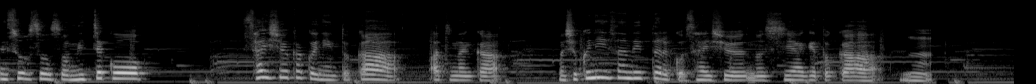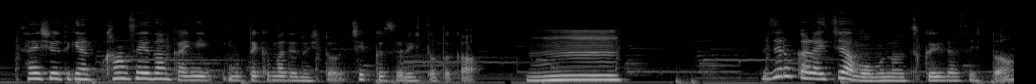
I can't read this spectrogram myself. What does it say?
えそうそうそうめっちゃこう最終確認とかあとなんか、まあ、職人さんで言ったらこう最終の仕上げとかうん。最終的な完成段階に持っていくまでの人チェックする人とかうーん。で0から1はもうものを作り出す人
